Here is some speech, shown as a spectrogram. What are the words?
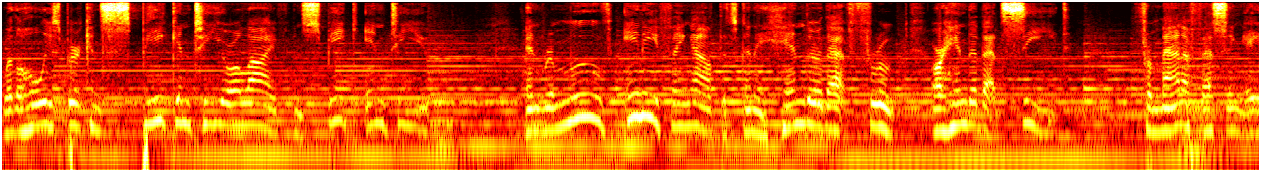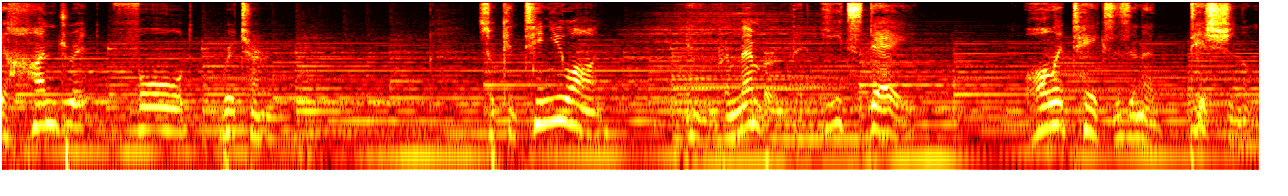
where the Holy Spirit can speak into your life and speak into you and remove anything out that's going to hinder that fruit or hinder that seed from manifesting a hundredfold return. So continue on and remember that each day, all it takes is an additional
